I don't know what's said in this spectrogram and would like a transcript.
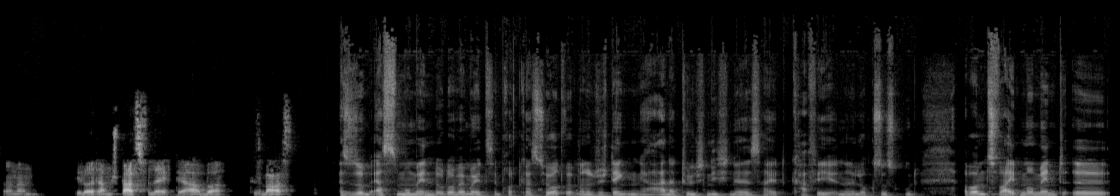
sondern die Leute haben Spaß vielleicht, ja, aber das war's. Also so im ersten Moment oder wenn man jetzt den Podcast hört, wird man natürlich denken, ja, natürlich nicht, ne, ist halt Kaffee, ne, Luxusgut. Aber im zweiten Moment äh,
